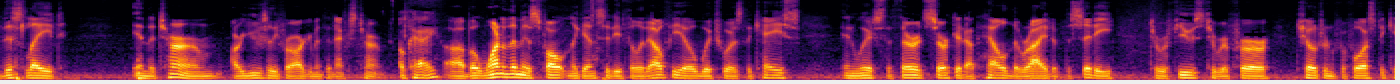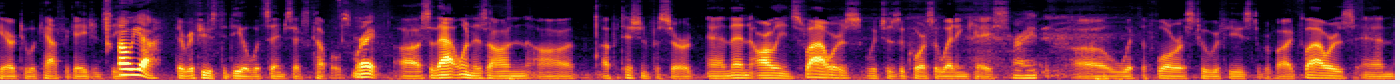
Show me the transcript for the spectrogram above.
this late in the term are usually for argument the next term. Okay. Uh, but one of them is Fulton against City of Philadelphia, which was the case in which the Third Circuit upheld the right of the city to refuse to refer children for foster care to a Catholic agency. Oh yeah, that refused to deal with same-sex couples. Right. Uh, so that one is on uh, a petition for cert, and then Arlene's Flowers, which is of course a wedding case. Right. Uh, with the florist who refused to provide flowers, and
